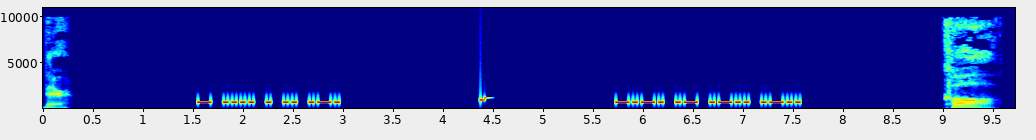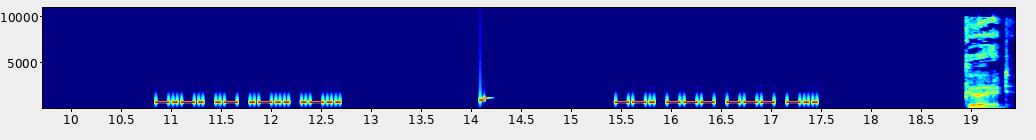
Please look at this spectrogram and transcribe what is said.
There. Call. Good.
